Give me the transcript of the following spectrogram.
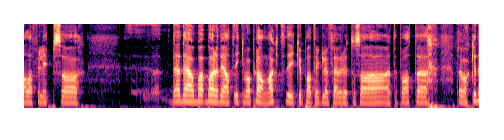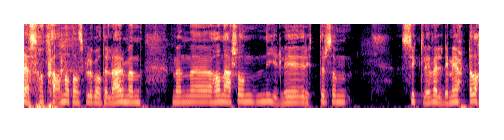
Ala Filip, så det, det, er jo bare det at det ikke var planlagt. Det gikk jo Patrick Lefebvre ut og sa etterpå at uh, det var ikke det som var planen, at han skulle gå til der. Men, men uh, han er sånn nydelig rytter som sykler veldig med hjertet, da.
